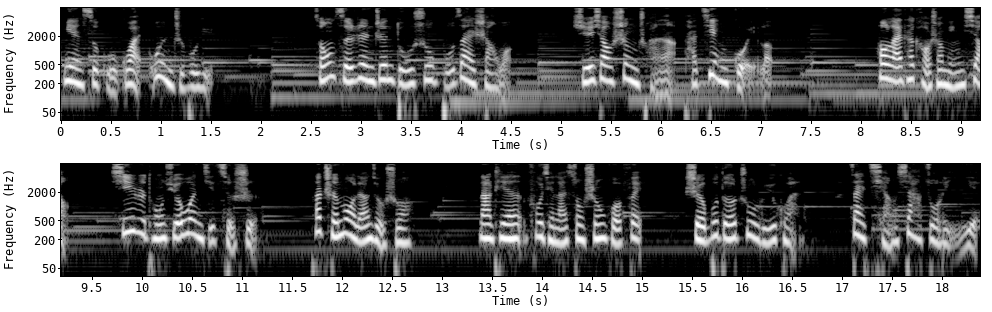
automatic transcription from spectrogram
面色古怪，问之不语。从此认真读书，不再上网。学校盛传啊，他见鬼了。后来他考上名校，昔日同学问及此事，他沉默良久说：“那天父亲来送生活费，舍不得住旅馆，在墙下坐了一夜。”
